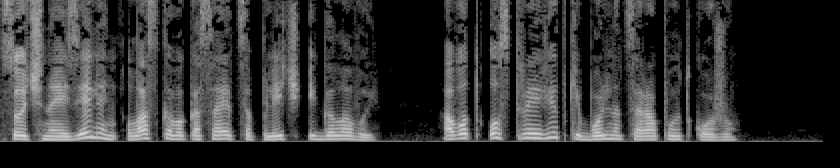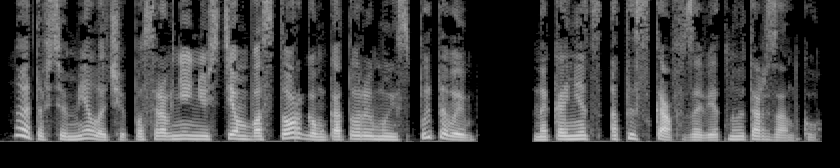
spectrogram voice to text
Сочная зелень ласково касается плеч и головы а вот острые ветки больно царапают кожу. Но это все мелочи по сравнению с тем восторгом, который мы испытываем, наконец отыскав заветную тарзанку.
